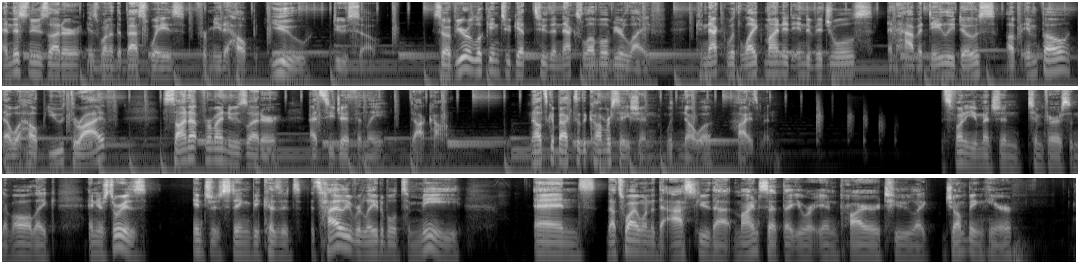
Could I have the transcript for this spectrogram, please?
And this newsletter is one of the best ways for me to help you do so. So if you're looking to get to the next level of your life, connect with like minded individuals, and have a daily dose of info that will help you thrive, sign up for my newsletter at cjfinley.com. Now let's get back to the conversation with Noah Heisman. It's funny you mentioned Tim Ferriss and Naval, like, and your story is interesting because it's it's highly relatable to me and that's why I wanted to ask you that mindset that you were in prior to like jumping here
